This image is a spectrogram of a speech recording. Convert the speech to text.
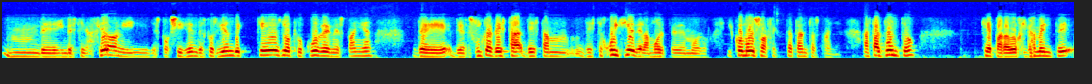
mm, de investigación y de de exposición de qué es lo que ocurre en España de, de resultas de esta, de esta, de este juicio y de la muerte de Moro y cómo eso afecta tanto a España. Hasta el punto que paradójicamente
